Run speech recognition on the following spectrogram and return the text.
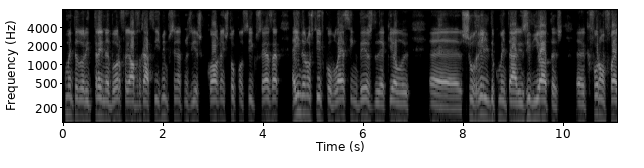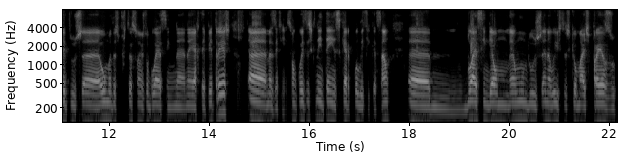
comentador e treinador. Foi alvo de racismo impressionante nos dias que correm. Estou consigo, César. Ainda não estive com o Blessing desde aquele uh, churrilho de comentários idiotas uh, que foram feitos a uma das prestações do Blessing na, na RTP3. mas, enfim, são coisas que nem têm sequer qualificação. Blessing é um, é um dos analistas que eu mais prezo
